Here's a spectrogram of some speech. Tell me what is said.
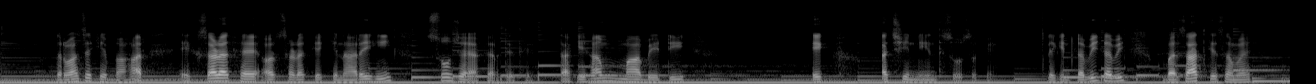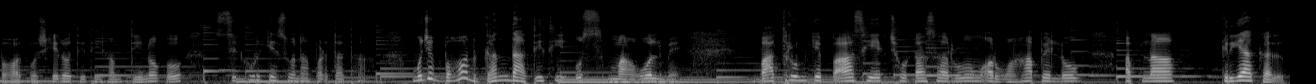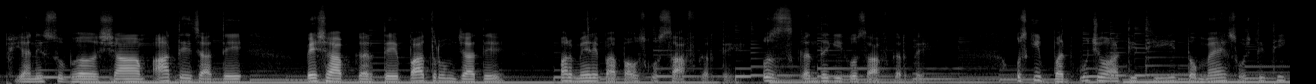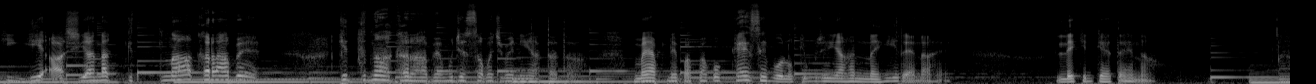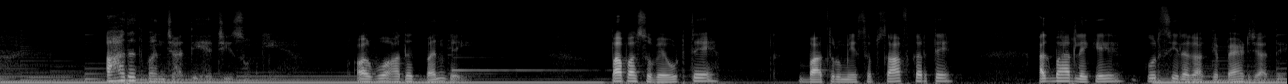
दरवाजे के बाहर एक सड़क है और सड़क के किनारे ही सो जाया करते थे, ताकि हम माँ बेटी एक अच्छी नींद सो सके। लेकिन कभी कभी बरसात के समय बहुत मुश्किल होती थी। हम तीनों को सिकुड़ के सोना पड़ता था। मुझे बहुत गंद आती थी उस माहौल में। बाथरूम के पास ही एक छोटा सा रूम और वहाँ पे लोग अपना क्रियाकल्प, यानी सुबह, शाम आते जाते पेशाब करते, बाथरूम जाते और मेरे पापा उसको साफ़ करते, उस गंदगी को साफ़ करते। उसकी बदबू जो आती थी तो मैं सोचती थी कि ये आशियाना कितना खराब है, कितना खराब है, मुझे समझ में नहीं आता था। मैं अपने पापा को कैसे बोलूँ कि मुझे यहाँ नहीं रहना है? लेकिन कहते हैं ना आदत बन जाती है चीज़ों की, और वो आदत बन गई। पापा सुबह उठते, बाथरूम ये सब साफ़ करते, अखबार लेके कुर्सी लगा के बैठ जाते।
